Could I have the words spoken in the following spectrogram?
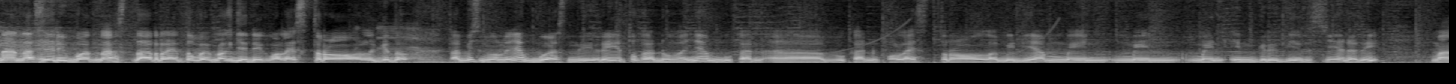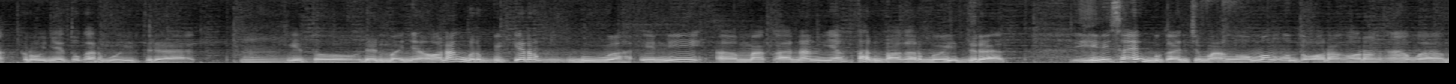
nanasnya dibuat nastar, nah itu memang jadi kolesterol gitu. Tapi sebenarnya buah sendiri itu kandungannya bukan eh, bukan kolesterol, tapi dia main main main ingredientsnya dari makronya itu karbohidrat gitu. Dan banyak orang berpikir buah ini eh, makanan yang tanpa karbohidrat. Ini saya bukan cuma ngomong untuk orang-orang awam,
